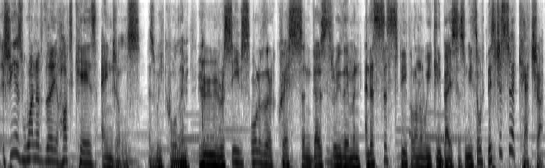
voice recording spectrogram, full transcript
She is one of the hot cares angels, as we call them, who receives all of the requests and goes through them and, and assists people on a weekly basis. And we thought, let's just do a catch up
